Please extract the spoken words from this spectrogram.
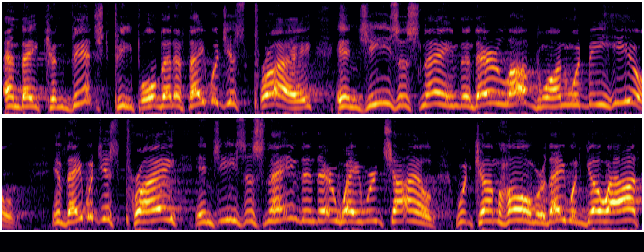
And they convinced people that if they would just pray in Jesus' name, then their loved one would be healed. If they would just pray in Jesus' name, then their wayward child would come home, or they would go out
